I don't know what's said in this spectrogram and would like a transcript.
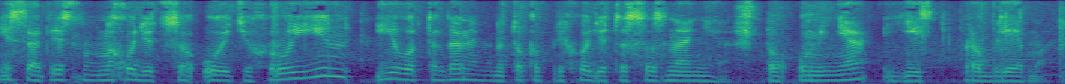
и, соответственно, он находится у этих руин, и вот тогда, наверное, только приходит осознание, что у меня есть проблема –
